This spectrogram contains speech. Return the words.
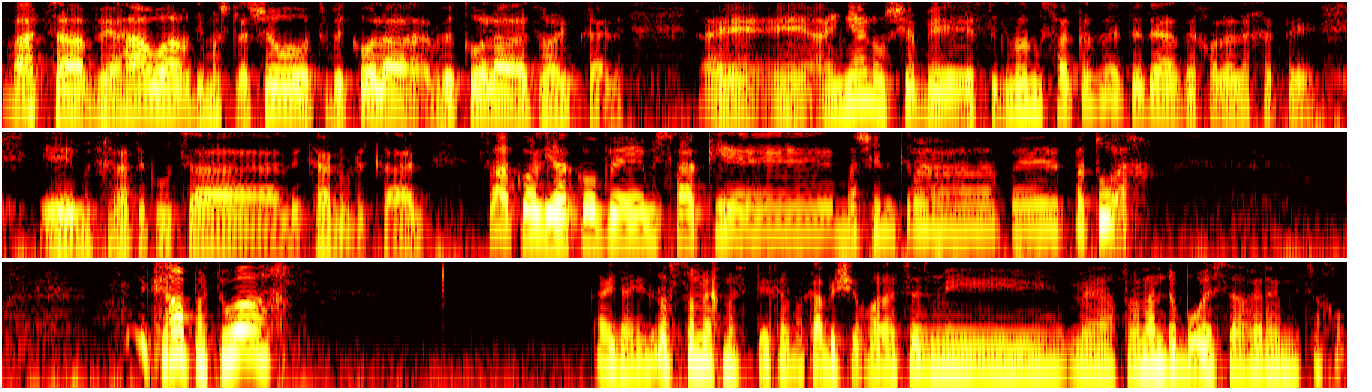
רצה, והאווארד עם השלשות וכל, ה, וכל הדברים כאלה. אה, אה, העניין הוא שבסגנון משחק כזה, אתה יודע, זה יכול ללכת אה, מבחינת הקבוצה לכאן ולכאן. סך הכל יעקב משחק, מה שנקרא, פתוח. נקרא פתוח. לא יודע, אני לא סומך מספיק על מכבי שיכולה לצאת מהפרננדו בואס הארנה עם ניצחון.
